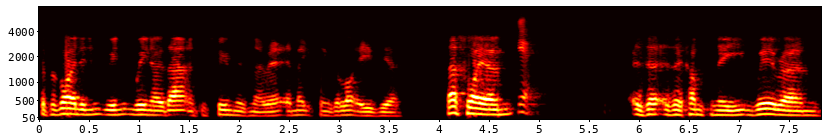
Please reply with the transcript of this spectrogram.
So provided we, we know that and consumers know it, it makes things a lot easier. That's why um yeah. As a as a company, we're um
